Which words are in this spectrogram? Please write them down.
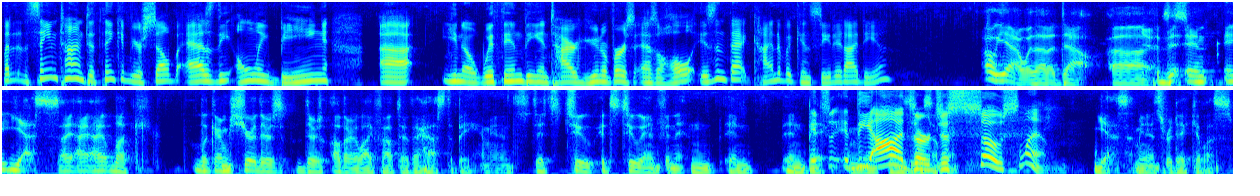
But at the same time, to think of yourself as the only being, uh, you know, within the entire universe as a whole, isn't that kind of a conceited idea? Oh yeah, without a doubt. Uh, Yes. th- and, and yes, I, I, I look. Look, I'm sure there's there's other life out there. There has to be. I mean, it's it's too it's too infinite and and and big. It's I mean, the odds has to be are something. just so slim. Yes, I mean it's ridiculous.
